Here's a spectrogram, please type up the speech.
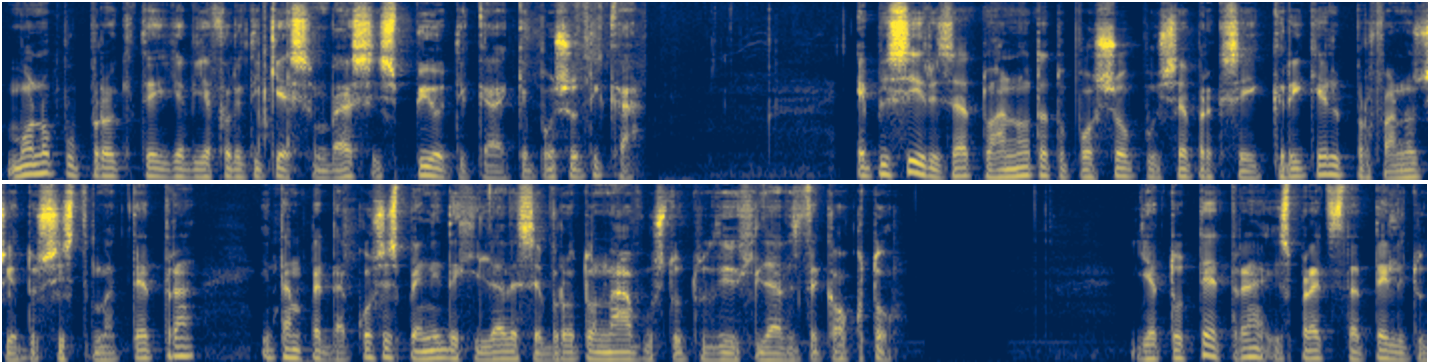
Μόνο που πρόκειται για διαφορετικές συμβάσεις ποιοτικά και ποσοτικά. Επί ΣΥΡΙΖΑ το ανώτατο ποσό που εισέπραξε η Κρίκελ προφανώς για το σύστημα τέτρα ήταν 550.000 ευρώ τον Αύγουστο του 2018. Για το τέτρα εισπράττει στα τέλη του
